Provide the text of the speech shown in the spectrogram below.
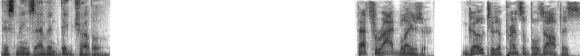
This means I'm in big trouble. That's right, Blazer. Go to the principal's office.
